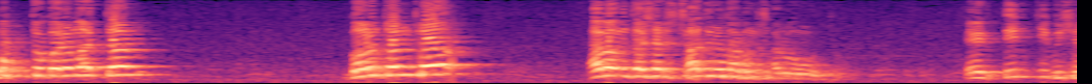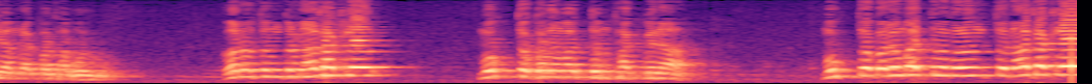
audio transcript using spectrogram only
মুক্ত গণমাধ্যম, গণতন্ত্র এবং দেশের স্বাধীনতা এবং সার্বভৌমত্ব। এই তিনটি বিষয়ে আমরা কথা বলব। গণতন্ত্র না থাকলে মুক্ত গণমাধ্যম থাকবে না। মুক্ত গণমাধ্যম গণতন্ত্র না থাকলে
